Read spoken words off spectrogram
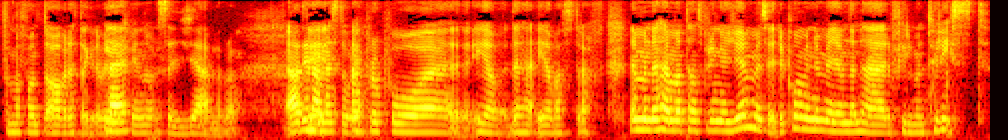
för man får inte avrätta gravida Nej, kvinnor. så jävla bra. Ja, det är en annan historia. Apropå eh, Eva, det här Evas straff. Nej men det här med att han springer och gömmer sig, det påminner mig om den här filmen Turist.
